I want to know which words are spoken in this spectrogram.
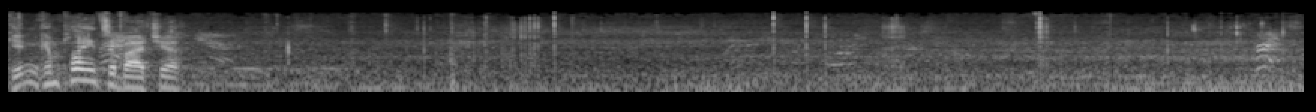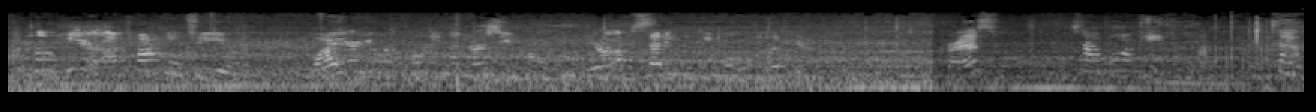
Getting complaints about you. Chris, come here. I'm talking to you. Why are you recording the nursing home? You're upsetting the people who live here. Chris, stop walking. Stop.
